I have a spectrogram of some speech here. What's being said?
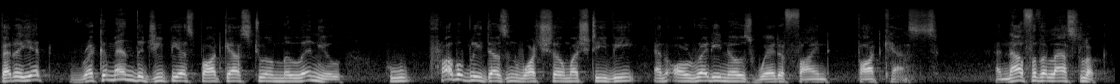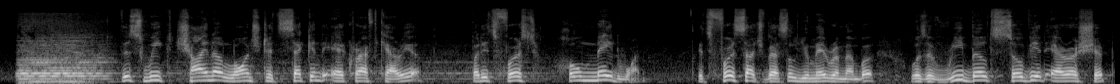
Better yet, recommend the GPS podcast to a millennial who probably doesn't watch so much TV and already knows where to find podcasts. And now for the last look. This week, China launched its second aircraft carrier but its first homemade one. Its first such vessel, you may remember, was a rebuilt Soviet era ship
